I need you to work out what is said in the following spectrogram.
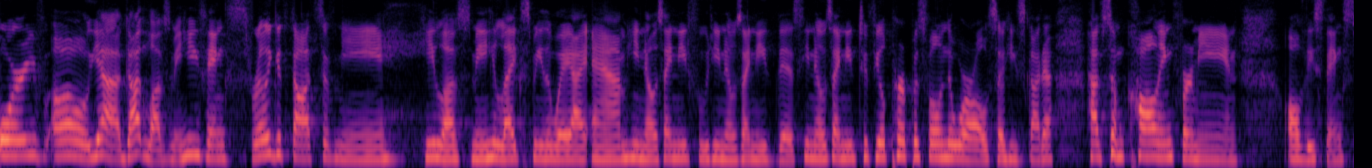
or if, oh yeah, God loves me. He thinks really good thoughts of me. He loves me. He likes me the way I am. He knows I need food. He knows I need this. He knows I need to feel purposeful in the world. So he's got to have some calling for me and all these things.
